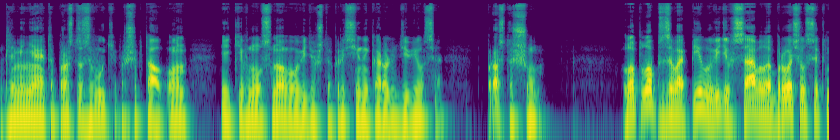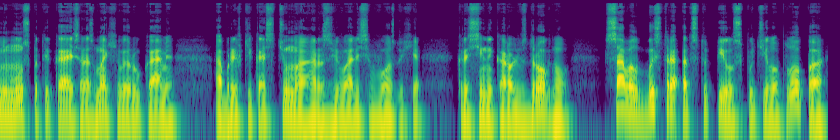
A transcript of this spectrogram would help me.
«Для меня это просто звуки», — прошептал он и кивнул снова, увидев, что крысиный король удивился. «Просто шум». Лоп-лоп завопил, увидев Савла, бросился к нему, спотыкаясь, размахивая руками — Обрывки костюма развевались в воздухе. Крысиный король вздрогнул. Савл быстро отступил с пути лоп-лопа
